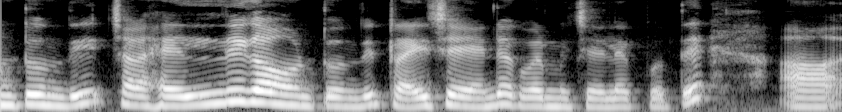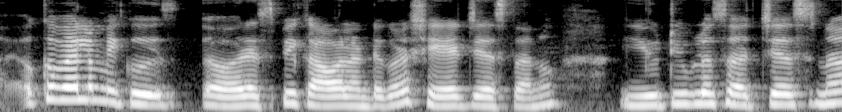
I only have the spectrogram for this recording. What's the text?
ఉంటుంది చాలా హెల్దీగా ఉంటుంది. ట్రై చేయండి. ఒకవేళ మీరు చేయలేకపోతే ఒకవేళ మీకు రెసిపీ కావాలంటే కూడా షేర్ చేస్తాను. యూట్యూబ్లో సెర్చ్ చేసినా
